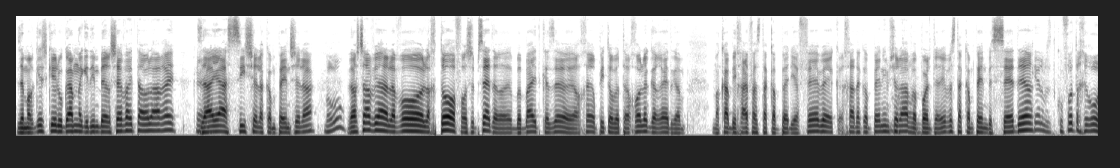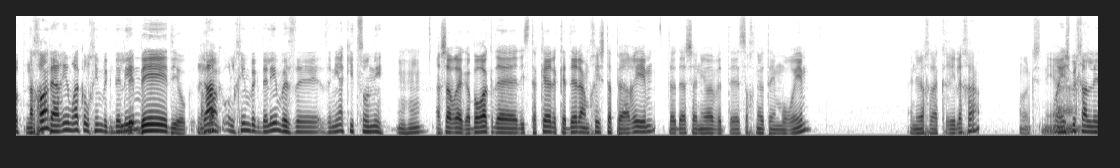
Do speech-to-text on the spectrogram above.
זה מרגיש כאילו גם נגיד אם באר שבע הייתה עולה הרי, כן. זה היה השיא של הקמפיין שלה. ברור. ועכשיו יאללה, לבוא לחטוף, או שבסדר, בבית כזה או אחר, פתאום אתה יכול לגרד, גם מכבי חיפה עשתה קמפיין יפה באחד הקמפיינים שלה, נכון. והפועל תל אביב עשתה קמפיין בסדר. כן, אבל זה תקופות אחרות. נכון. הפערים רק הולכים וגדלים. בדיוק, רק נכון. הולכים וגדלים, וזה זה נהיה קיצוני. עכשיו רגע, בוא רק אה, להסתכל, כדי להמחיש את הפערים, אתה יודע שאני אוהב את אה, סוכניות ההימורים. אני הולך להקריא לך, רק שנייה. מה, יש בכלל אה,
